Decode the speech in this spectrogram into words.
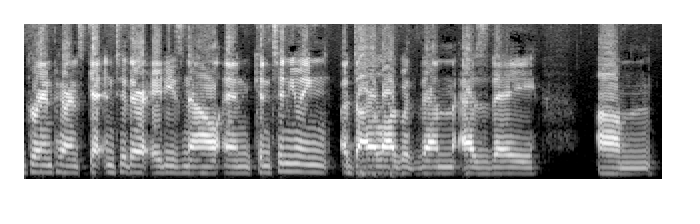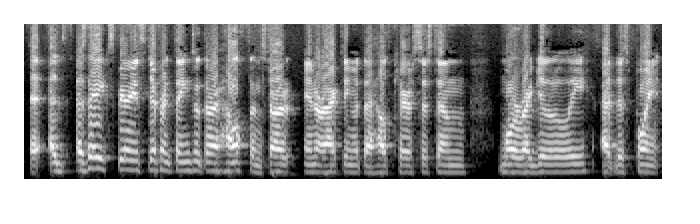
grandparents get into their 80s now and continuing a dialogue with them as they, um, as, as they experience different things with their health and start interacting with the healthcare system more regularly. At this point,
